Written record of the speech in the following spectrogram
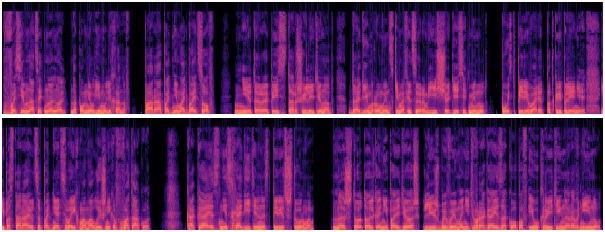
в 18.00», — напомнил ему Лиханов. «Пора поднимать бойцов». «Не торопись, старший лейтенант. Дадим румынским офицерам еще 10 минут. Пусть переварят подкрепление и постараются поднять своих мамалыжников в атаку». «Какая снисходительность перед штурмом! На что только не пойдешь, лишь бы выманить врага из окопов и укрытий на равнину,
